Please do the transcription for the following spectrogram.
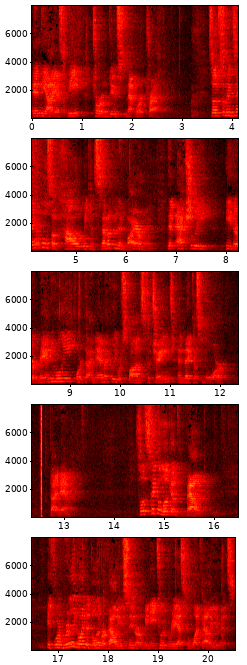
in the ISP to reduce network traffic. So some examples of how we can set up an environment that actually either manually or dynamically responds to change and make us more dynamic. So let's take a look at value. If we're really going to deliver value sooner, we need to agree as to what value is.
